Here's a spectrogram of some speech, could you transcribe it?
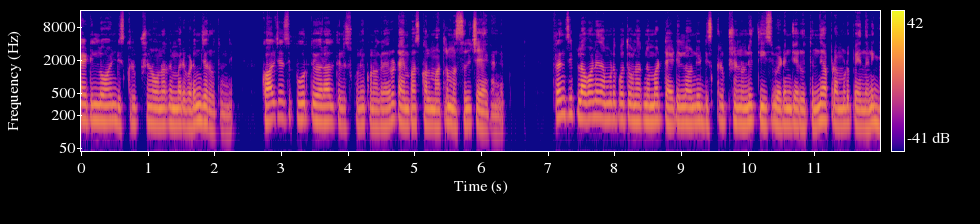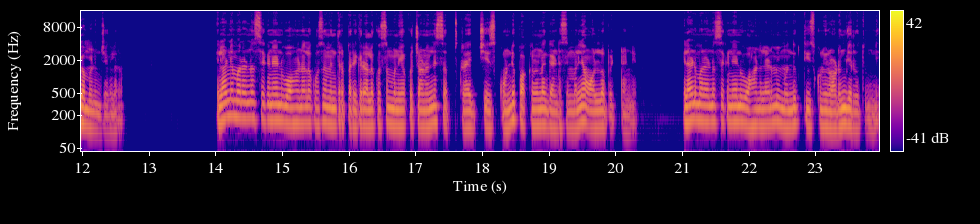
టైటిల్లో అండ్ డిస్క్రిప్షన్లో ఓనర్ నెంబర్ ఇవ్వడం జరుగుతుంది. కాల్ చేసి పూర్తి వివరాలు తెలుసుకుని కొనగలరు. టైంపాస్ కాల్ మాత్రం అస్సలు చేయకండి. ఫ్రెండ్స్ ఈ ప్లవ్ అనేది అమ్ముడుపోతే ఓనర్ నెంబర్ టైటిల్లో నుండి డిస్క్రిప్షన్ నుండి తీసివేయడం జరుగుతుంది. అప్పుడు అమ్ముడుపోయిందని గమనించగలరు. ఇలాంటి మరెన్నో సెకండ్ హ్యాండ్ వాహనాల కోసం ఇంత పరికరాల కోసం మన యొక్క ఛానల్ని సబ్స్క్రైబ్ చేసుకోండి. పక్కన ఉన్న గంట సింబల్ని ఆన్లో పెట్టండి. ఇలాంటి మరెన్నో సెకండ్ హ్యాండ్ వాహనాలను మీ ముందుకు తీసుకుని రావడం జరుగుతుంది.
